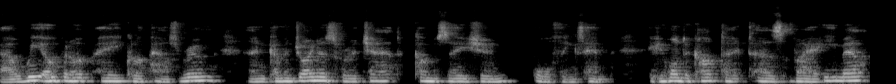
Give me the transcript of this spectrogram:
Uh, we open up a clubhouse room and come and join us for a chat, conversation, all things hemp. If you want to contact us via email,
